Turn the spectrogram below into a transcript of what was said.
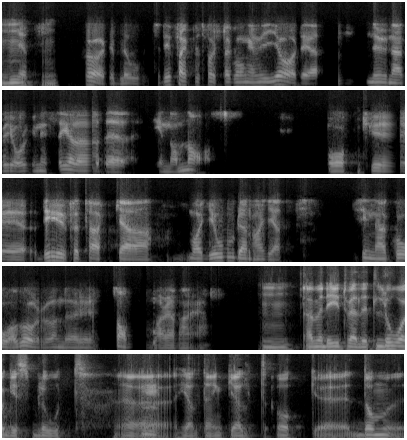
Mm. Ett Mm. skördeblod. Så det är faktiskt första gången vi gör det nu när vi organiserar det inom NAS. Och eh, det är ju för att tacka vad jorden har gett sina gåvor under sommaren här. Mm. Ja, men det är ett väldigt logiskt blot eh, Mm. helt enkelt. Och eh, de,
